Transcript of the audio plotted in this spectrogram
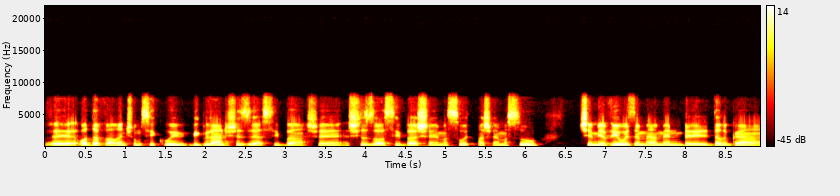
ועוד דבר, אין שום סיכוי בגלל שזה הסיבה, ש, שזו הסיבה שהם עשו את מה שהם עשו, שהם יביאו איזה מאמן בדרגה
